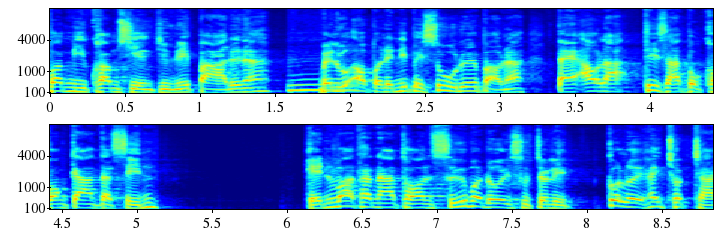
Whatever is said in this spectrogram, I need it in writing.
ว่ามีความเสี่ยงอยู่ในป่าด้วยนะ ไม่รู้เอาประเด็นนี้ไปสู้ด้วยหรือเปล่านะ แต่เอาละที่ศาลปกครองกลางตัดสิน เห็นว่าธนาธรซื้อมาโดยสุจริตก็เลยให้ชดใช้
